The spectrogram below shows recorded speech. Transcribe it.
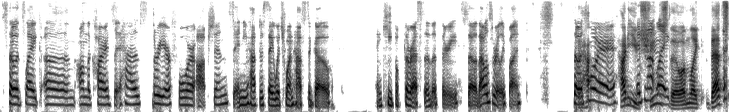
So it's like um, on the cards, it has three or four options, and you have to say which one has to go and keep up the rest of the three. So that was really fun. So it's how- more, How do you choose like- though? I'm like, that's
